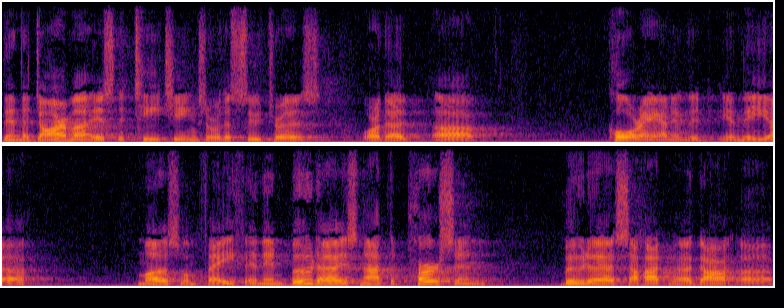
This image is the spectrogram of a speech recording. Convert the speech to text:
Then the Dharma is the teachings or the sutras or the uh, Quran in the in the uh, Muslim faith, and then Buddha is not the person, Buddha Sahatma, uh,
